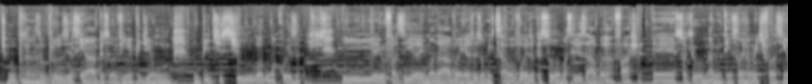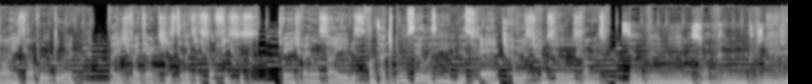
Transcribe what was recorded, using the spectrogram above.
Tipo, porque uhum. antes eu produzia assim, ah, a pessoa vinha, pedia um, um pitch estilo alguma coisa. E aí eu fazia e mandava, e às vezes eu mixava a voz da pessoa, masterizava a faixa. É, só que eu, a minha intenção é realmente falar assim, ó, a gente tem uma produtora a gente vai ter artistas aqui que são fixos, que a gente vai lançar eles. Lançar tipo um selo, assim, isso? É, tipo isso, tipo um selo musical mesmo. Selo PMM, sua cama é muito quente.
